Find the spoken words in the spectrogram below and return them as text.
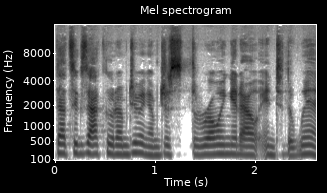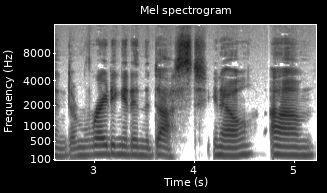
that's exactly what I'm doing. I'm just throwing it out into the wind. I'm writing it in the dust, you know. Um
